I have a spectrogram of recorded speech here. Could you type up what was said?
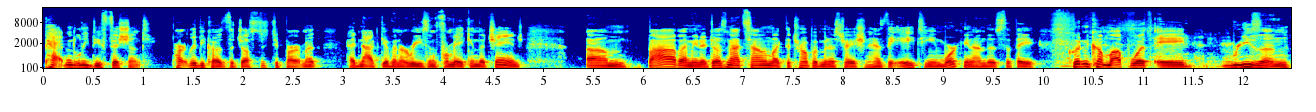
patently deficient, partly because the Justice Department had not given a reason for making the change. Um, Bob, I mean, it does not sound like the Trump administration has the A team working on this, that they couldn't come up with a reason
